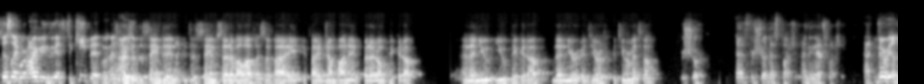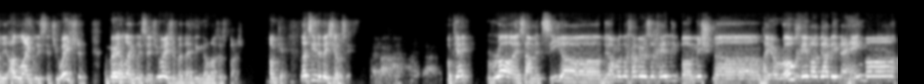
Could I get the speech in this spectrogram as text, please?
Just like we're arguing who gets to keep it, we're going to argue. Is it the same din, the same set of halachas? If I if I jump on it but I don't pick it up, and then you you pick it up, then you're it's your it's your mitzvah. For sure, that's for sure. That's pashut. I think that's pashut. very un- unlikely situation, a very unlikely situation, but I think the halacha is pashut. Okay, let's see the Beis Yosef. Okay, Ra uh, is Hamitzia, V'Amar L'Chaver Zecheli Ba Mishnah, Hayarochev Behema.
